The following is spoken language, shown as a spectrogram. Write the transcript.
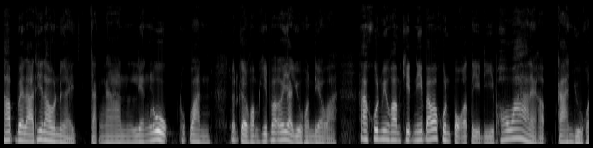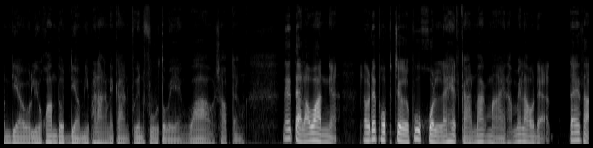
ครับ เวลาที่เราเหนื่อยจากงานเลี้ยงลูกทุกวันจนเกิดความคิดว่าเอ้ยอยากอยู่คนเดียวว่ะหากคุณมีความคิดนี้แปลว่าคุณปกติดี เพราะว่าอะไรครับการอยู่คนเดียวหรือความโดดเดี่ยวมีพลังในการฟื้นฟูตัวเองว้าวชอบจัง ในแต่ละวันเนี่ย เราได้พบเจอผู้คนและเหตุการณ์มากมายทำให้เราเนี่ยได้สะ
